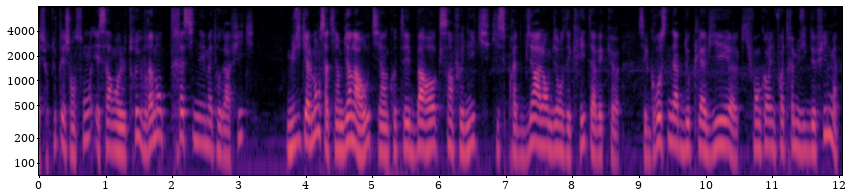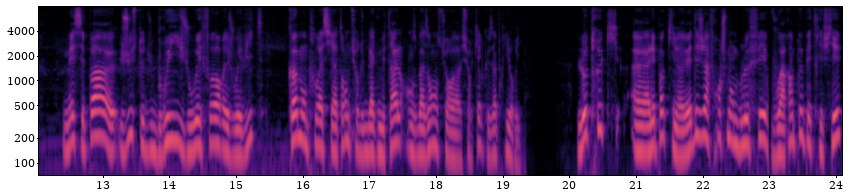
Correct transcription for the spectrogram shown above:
sur toutes les chansons, et ça rend le truc vraiment très cinématographique. Musicalement, ça tient bien la route, il y a un côté baroque, symphonique, qui se prête bien à l'ambiance décrite, avec ces grosses nappes de clavier euh, qui font encore une fois très musique de film, mais c'est pas euh, juste du bruit joué fort et joué vite, comme on pourrait s'y attendre sur du black metal en se basant sur, euh, quelques a priori. L'autre truc à l'époque qui m'avait déjà franchement bluffé, voire un peu pétrifié,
